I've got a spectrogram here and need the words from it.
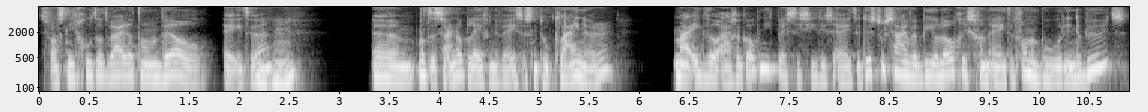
is vast niet goed dat wij dat dan wel eten. Mhm. Ehm, want er zijn ook levende wezens natuurlijk kleiner. Maar ik wil eigenlijk ook niet pesticides eten. Dus toen zijn we biologisch gaan eten van een boer in de buurt.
